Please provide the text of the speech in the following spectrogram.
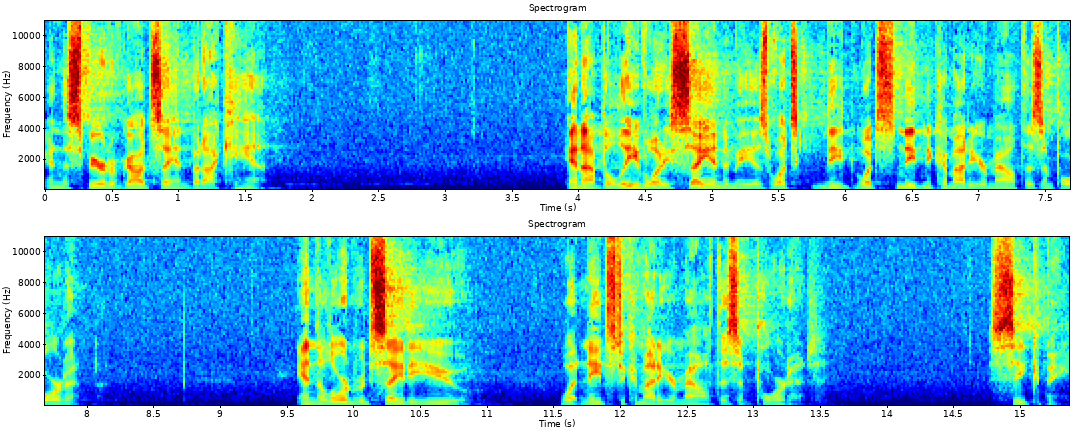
And the Spirit of God saying, But I can. And I believe what He's saying to me is what's, need, what's needing to come out of your mouth is important. And the Lord would say to you, What needs to come out of your mouth is important. Seek me.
